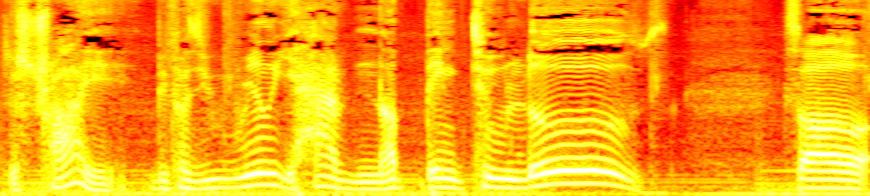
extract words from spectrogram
Just try it because you really have nothing to lose. So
